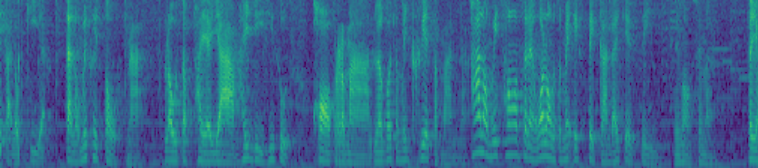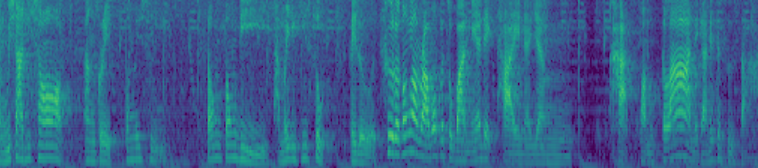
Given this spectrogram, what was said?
ขอะเราเกลียด แต่เราไม่เคยตกนะ เราจะพยายามให้ดีที่สุด พอประมาณแล้วก็จะไม่เครียดกับมันนะถ้าเราไม่ชอบแสดงว่าเราจะไม่ expect การได้เกรด4นึกออกใช่ไหมแต่อย่างวิชาที่ชอบอังกฤษต้องได้4ต้องต้องดีทำให้ดีที่สุดไปเลย คือเราต้องยอมรับว่าปัจจุบันนี้เด็กไทยเนี่ยยัง ขาดความกล้าในการที่จะสื่อสาร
